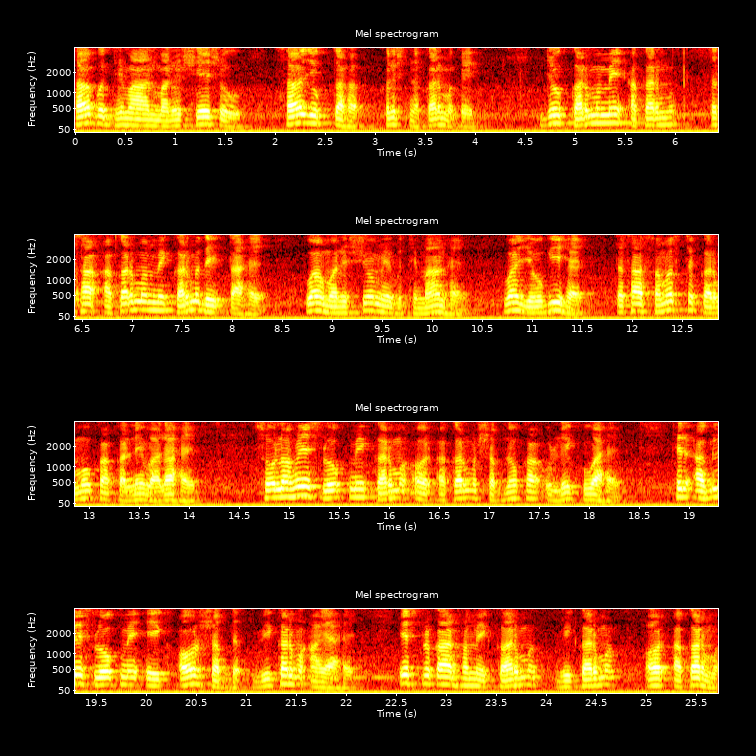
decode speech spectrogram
सबुद्धिमान मनुष्येशु सयुक्त कृष्ण कर्म कृत। जो कर्म में अकर्म तथा अकर्म में कर्म देखता है, वह मनुष्यों में बुद्धिमान है, वह योगी है तथा समस्त कर्मों का करने वाला है। सोलहवें श्लोक में कर्म और अकर्म शब्दों का उल्लेख हुआ है। फिर अगले श्लोक में एक और शब्द, विकर्म आया है। इस प्रकार हमें कर्म, विकर्म और अकर्म,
